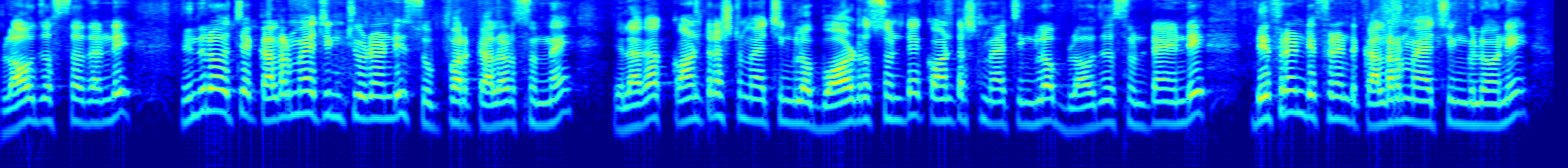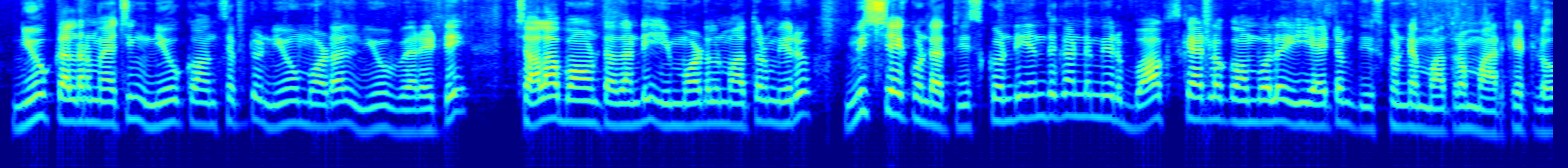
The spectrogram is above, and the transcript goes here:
బ్లౌజ్ వస్తుందండి. ఇందులో వచ్చే కలర్ మ్యాచింగ్ చూడండి. సూపర్ కలర్స్ ఉన్నాయి. ఇలాగ కాంట్రాస్ట్ మ్యాచింగ్లో బార్డర్స్ ఉంటాయి. కాంట్రాస్ట్ మ్యాచింగ్లో బ్లౌజెస్ ఉంటాయండి. డిఫరెంట్ డిఫరెంట్ కలర్ మ్యాచింగ్లోని new colour matching new concept new model new variety చాలా బాగుంటుందండి. ఈ మోడల్ మాత్రం మీరు మిస్ చేయకుండా తీసుకోండి. ఎందుకంటే మీరు బాక్స్ క్యాట్లో కాంబోలో ఈ ఐటమ్ తీసుకుంటే మాత్రం మార్కెట్లో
